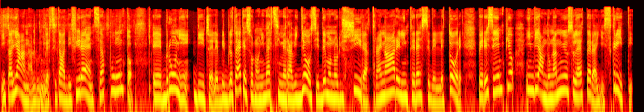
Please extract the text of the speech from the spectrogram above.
italiana all'Università di Firenze, appunto. E Bruni dice le biblioteche sono universi meravigliosi e devono riuscire a trainare l'interesse del lettore, per esempio inviando una newsletter agli iscritti.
